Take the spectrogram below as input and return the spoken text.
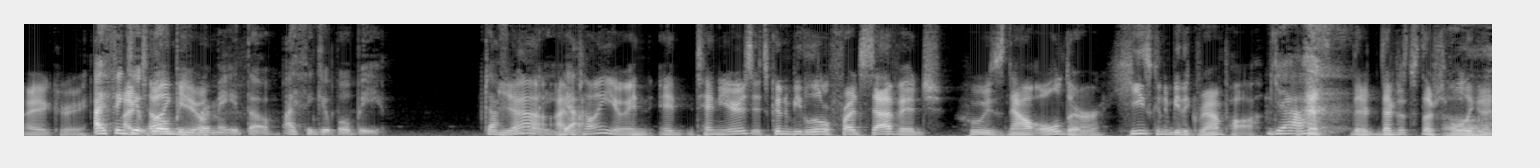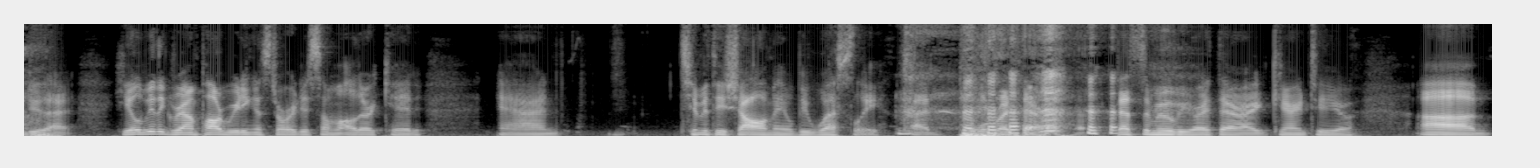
I agree. i think I'm it will be you, remade though i think it will be definitely Yeah, I'm telling you, in, in 10 years, it's going to be little Fred Savage, who is now older. He's going to be the grandpa. Yeah. That's, they're, they're, just, they're totally going to do that. He'll be the grandpa reading a story to some other kid, and Timothée Chalamet will be Westley. That, right there. That's the movie right there, I guarantee you. Um,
